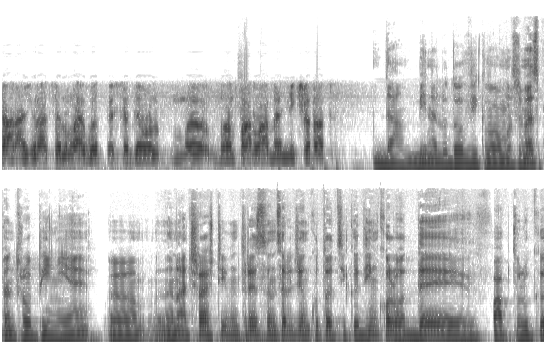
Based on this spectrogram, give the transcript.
dar aș vrea să nu mai văd PSD-ul uh, în Parlament niciodată. Da, bine, Ludovic, vă mulțumesc pentru opinie. Uh, În același timp, trebuie să înțelegem cu toții că, dincolo de faptul că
